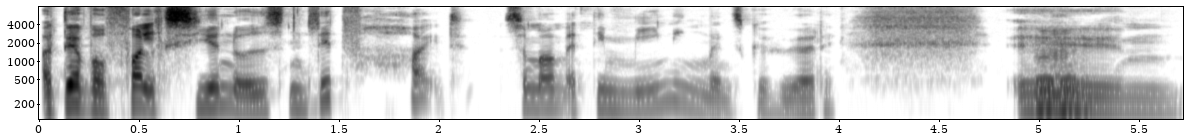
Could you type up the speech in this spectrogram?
og der hvor folk siger noget sådan lidt for højt, som om at det er meningen, man skal høre det. Mhm. Øhm,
